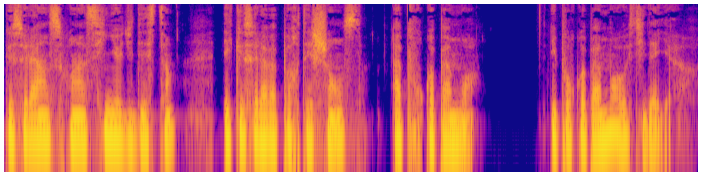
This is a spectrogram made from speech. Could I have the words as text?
que cela soit un signe du destin et que cela va porter chance à pourquoi pas moi. Et pourquoi pas moi aussi d'ailleurs.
